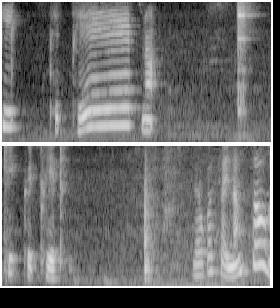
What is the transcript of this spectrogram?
พริกเผ็ดเผ็ดเนาะพริกเผ็ดเผ็ดแล้วก็ใส่น้ำส้ม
